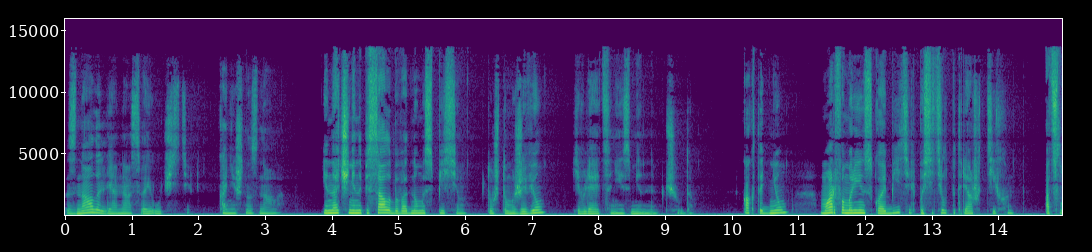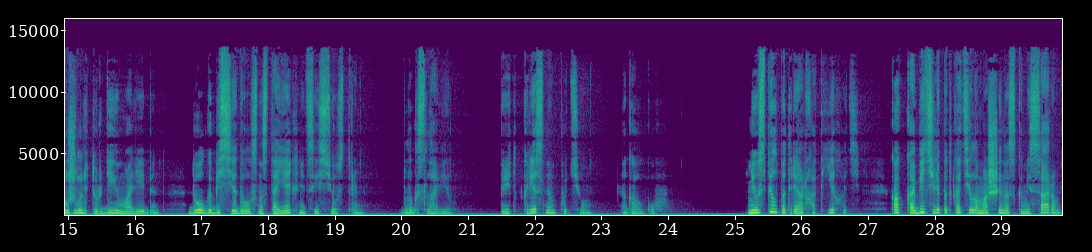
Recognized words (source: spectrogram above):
Знала ли она о своей участи? Конечно, знала. Иначе не написала бы в одном из писем «То, что мы живем, является неизменным чудом». Как-то днем Марфа Мариинскую обитель посетил патриарх Тихон, отслужил литургию молебен, долго беседовал с настоятельницей и сестрами, благословил перед крестным путем на Голгофу. Не успел патриарх отъехать, как к обители подкатила машина с комиссаром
